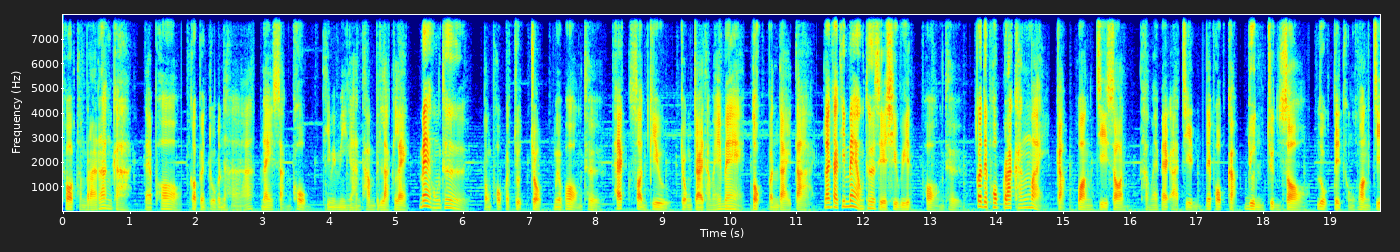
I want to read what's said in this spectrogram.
ชอบทำร้ายร่างกาย และพ่อก็เป็นตัวปัญหาในสังคมที่ไม่มีงานทำเป็นหลักแหล่ง แม่ของเธอต้องพบกับจุดจบเมื่อพ่อของเธอ แพ็กซอนกิลจงใจทำให้แม่ตกบันไดตาย หลังจากที่แม่ของเธอเสียชีวิต พ่อของเธอ ก็ได้พบรักครั้งใหม่กับฮวังจีซอนทำให้แพ็กอาจินได้พบกับยุนจุนซอ ลูกติดของฮวังจี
